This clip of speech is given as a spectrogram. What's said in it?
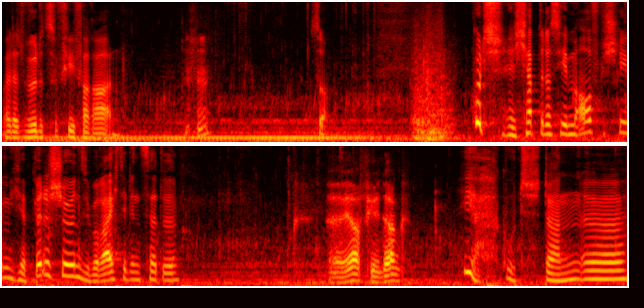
weil das würde zu viel verraten. So. Gut, ich habe dir das eben aufgeschrieben. Hier, bitteschön, sie bereicht dir den Zettel. Äh, ja, vielen Dank. Ja, gut, dann, äh.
